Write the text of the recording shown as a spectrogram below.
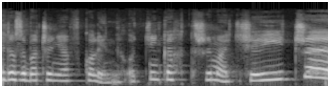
I do zobaczenia w kolejnych odcinkach. Trzymajcie się i cześć!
